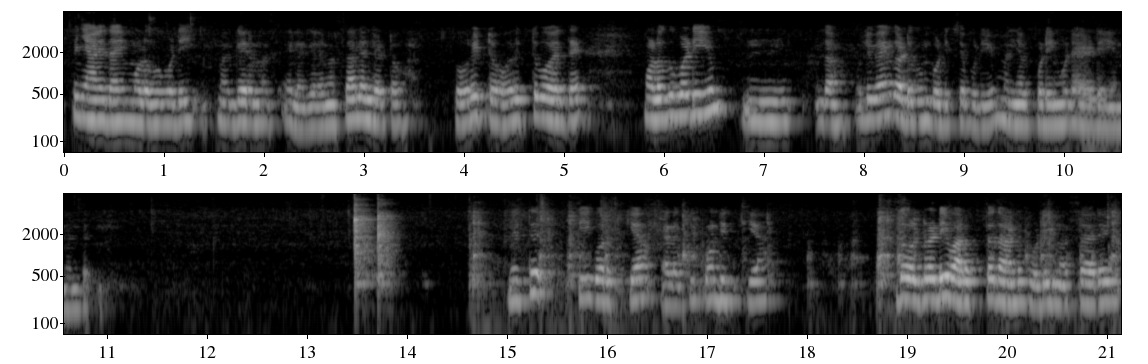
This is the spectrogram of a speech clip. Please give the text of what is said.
ഇപ്പം ഞാനിതായി മുളക് പൊടി ഗരം മസ അല്ല ഗരം മസാല അല്ല കേട്ടോ സോറി കേട്ടോ അതിട്ട് പോലത്തെ മുളക് പൊടിയും എന്താ ഉലുവയും കടുകും പൊടിച്ച പൊടിയും മഞ്ഞൾപ്പൊടിയും കൂടെ ആഡ് ചെയ്യുന്നുണ്ട്. എന്നിട്ട് തീ കുറയ്ക്കുക ഇളക്കിക്കൊണ്ടിരിക്കുക. ഇത് ഓൾറെഡി വറുത്തതാണ് പൊടി മസാലയും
